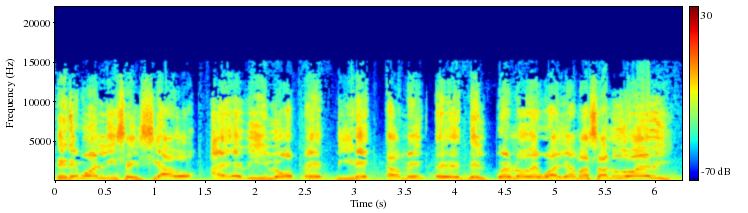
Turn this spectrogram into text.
tenemos al licenciado a Eddie López directamente desde el pueblo de Guayama. Saludos, Eddie.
